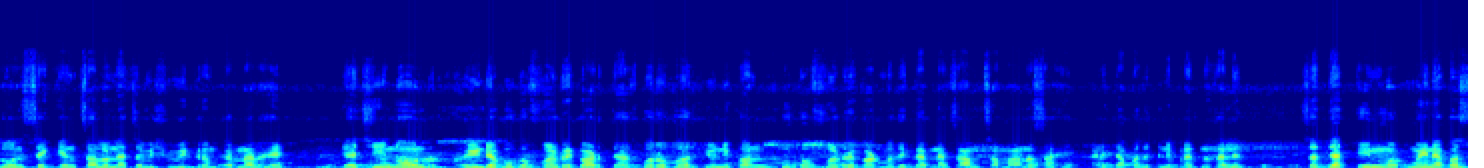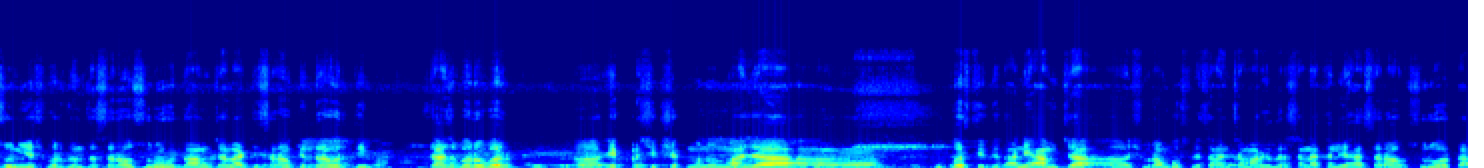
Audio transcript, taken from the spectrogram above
दोन सेकंड चालवण्याचा विश्वविक्रम करणार आहे. याची नोंद India book of world record त्याचबरोबर युनिकॉर्न बुक ऑफ वर्ल्ड रेकॉर्डमध्ये करण्याचा आमचा मानस आहे आणि त्या पद्धतीने प्रयत्न झालेत सध्या तीन म महिन्यापासून यशवर्धनचा सराव सुरू होता आमच्या लाठी सराव केंद्रावरती. त्याचबरोबर एक प्रशिक्षक म्हणून माझ्या उपस्थितीत आणि आमच्या शिवराम भोसले सरांच्या मार्गदर्शनाखाली हा सराव सुरू होता.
